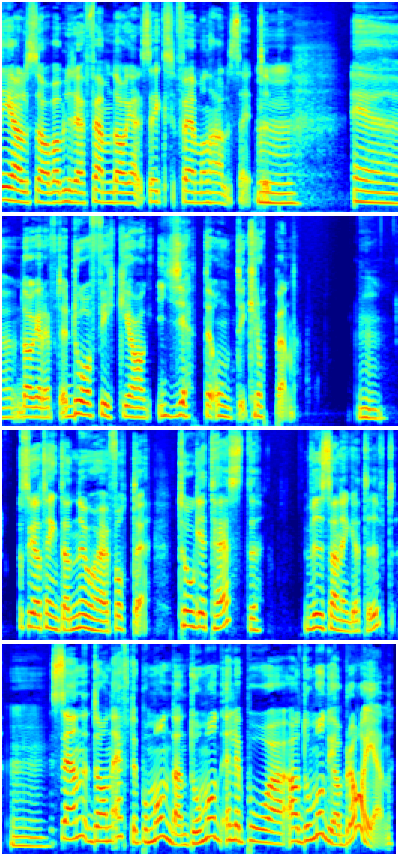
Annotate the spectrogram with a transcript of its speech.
det är alltså vad blir det, fem dagar, sex, fem och en halv typ. Mm. Eh, dagar efter, då fick jag jätteont i kroppen. Mm. Så jag tänkte att nu har jag fått det. Tog ett test, visa negativt. Mm. Sen dagen efter på måndagen, då mådde, eller på, ja, då mådde jag bra igen.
